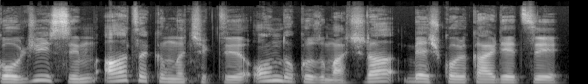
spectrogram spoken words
Golcü isim A takımla çıktığı 19 maçta 5 gol kaydetti.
